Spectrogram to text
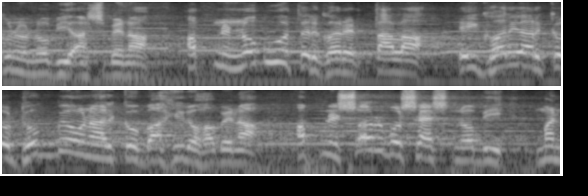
কোনো নবী আসবে না। আপনি নবুয়তের ঘরের তালা। এই ঘরে আর কেউ ঢুকবেও না, আর কেউ বাহির হবে না। আপনি সর্বশেষ নবী, মান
